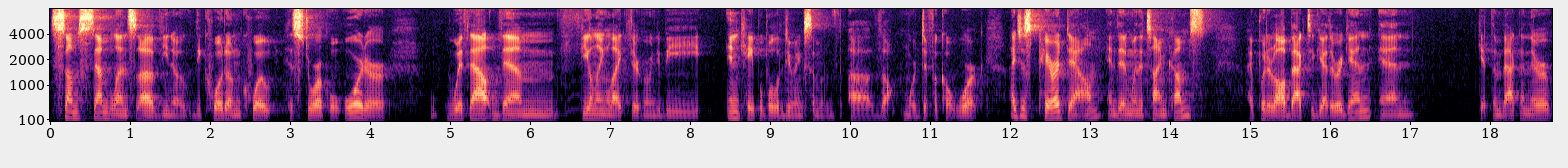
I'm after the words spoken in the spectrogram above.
some semblance of, you know, the quote unquote historical order without them feeling like they're going to be incapable of doing some of uh, the more difficult work. I just pare it down, and then when the time comes, I put it all back together again and get them back in their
